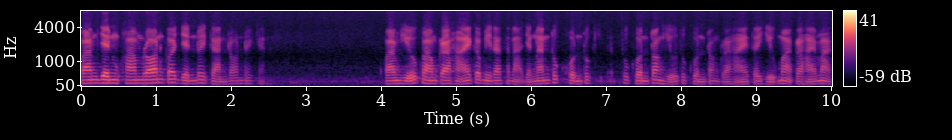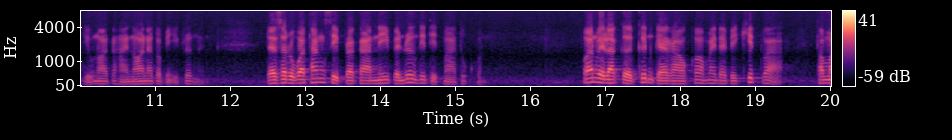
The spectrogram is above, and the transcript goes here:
ความเย็นความร้อนก็เย็นด้วยกันร้อนด้วยกัน ความหิวความกระหายก็มีลักษณะอย่างนั้นทุกคนทุกทุกคนต้องหิวทุกคนต้องกระหายแต่หิวมากกระหายมากหิวน้อยกระหายน้อยนะก็เป็นอีกเรื่องหนึ่ง แต่สรุปว่าทั้งสิบประการนี้เป็นเรื่องที่ติดมาทุกคน เพราะฉะนั้นเวลาเกิดขึ้นแก่เราก็ไม่ได้ไปคิดว่า ทำไม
